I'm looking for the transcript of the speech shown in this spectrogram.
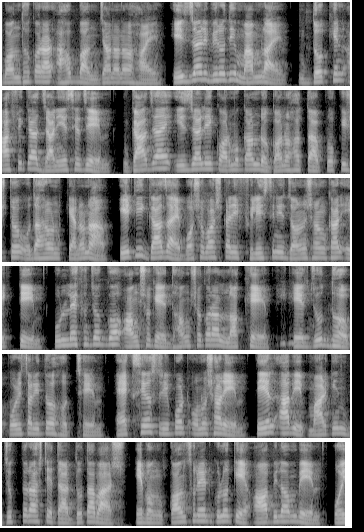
বন্ধ করার আহ্বান জানানো হয়। ইসরায়েল বিরোধী মামলায় দক্ষিণ আফ্রিকা জানিয়েছে যে গাজায় ইসরায়েলি কর্মকাণ্ড গণহত্যা প্রকৃষ্ট উদাহরণ কেননা এটি গাজায় বসবাসকারী ফিলিস্তিনি জনসংখ্যার একটি উল্লেখযোগ্য অংশকে ধ্বংস করার লক্ষ্যে এ যুদ্ধ পরিচালিত হচ্ছে। অ্যাক্সিওস রিপোর্ট অনুসারে তেল আবিব মার্কিন যুক্তরাষ্ট্রে তার দূতাবাস এবং কনসুলেটগুলোকে অবিলম্বে ওই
